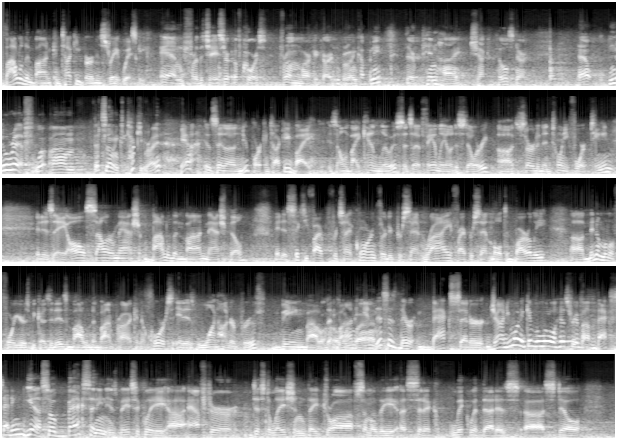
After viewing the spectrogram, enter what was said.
bottled and bond Kentucky bourbon straight whiskey. And for the chaser, of course, from Market Garden Brewing Company, their Pin High Czech Pilsner. Now, New Riff. Um, that's done in Kentucky, right? Yeah, it's in uh, Newport, Kentucky. By is owned by Ken Lewis. It's a family-owned distillery. Uh, started in 2014. It is a all sour mash bottled and bond mash bill. It is 65% corn, 30% rye, 5% malted barley. Uh, minimum of four years because it is a bottled and bond product, and of course it is 100 proof, being bottled, and Bottled and bond. And bond. this is their backsetter. Jon, you want to give a little history about backsetting? Yeah, so backsetting is basically uh, after distillation, they draw off some of the acidic liquid that is uh, still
